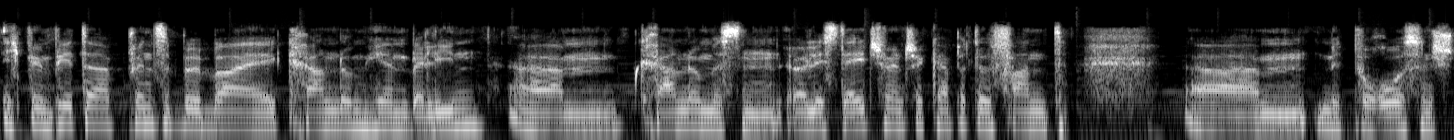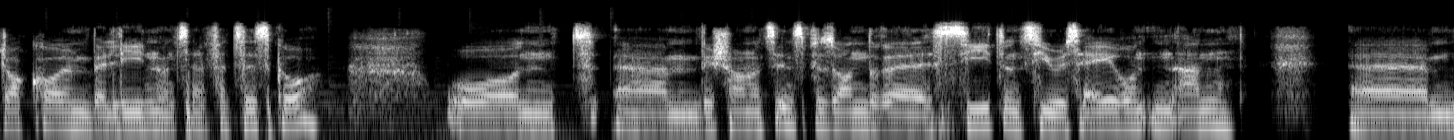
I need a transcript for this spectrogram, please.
Ich bin Peter, Principal bei Crandum hier in Berlin. Ähm, Crandum ist ein Early Stage Venture Capital Fund ähm, mit Büros in Stockholm, Berlin und San Francisco. Und ähm, wir schauen uns insbesondere Seed und Series A Runden an. Ähm,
